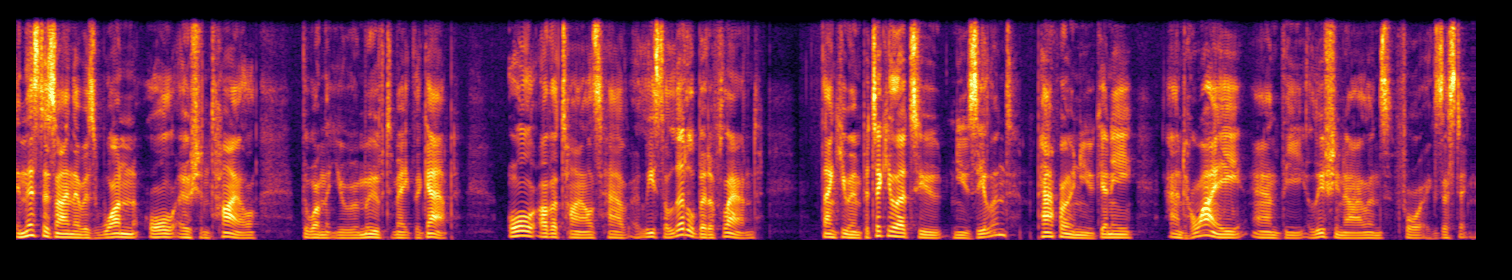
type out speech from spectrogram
In this design there is one all-ocean tile, the one that you remove to make the gap. All other tiles have at least a little bit of land. Thank you in particular to New Zealand, Papua New Guinea, and Hawaii and the Aleutian Islands for existing.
